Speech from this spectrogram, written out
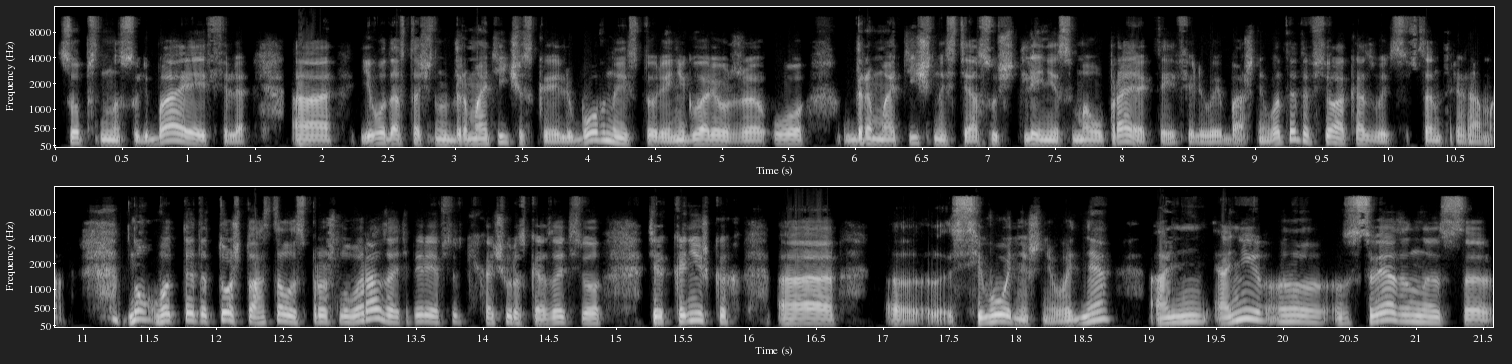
собственно, судьба Эйфеля, а его достаточно драматическая любовная история, не говоря уже о драматичности осуществления самого проекта Эйфелевой башни. Вот это все оказывается в центре романа. Ну, вот это то, что осталось с прошлого раза, а теперь я все-таки хочу рассказать о тех книжках а, сегодняшнего дня. Они, они связаны с...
